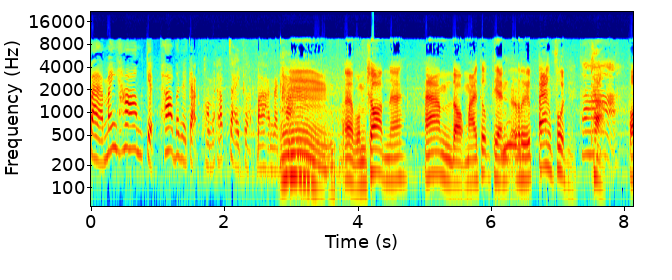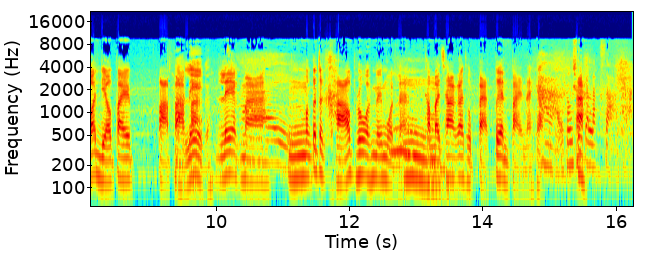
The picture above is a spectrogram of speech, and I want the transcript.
แต่ไม่ห้ามเก็บภาพบรรยากาศความประทับใจกลับบ้านนะคะ อืมเออผมชอบนะ ห้ามดอกไม้ทุบเทียนหรือแป้งฝุ่นค่ะครับเพราะเดี๋ยวไป ปะปะหาเลขเหรอ เลขมาใช่ อืมมันก็จะขาวโพลนไปหมดแล้วอืมธรรมชาติก็ถูกแปดเปื้อนไปนะครับ ค่ะต้องช่วยกันรักษาค่ะ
